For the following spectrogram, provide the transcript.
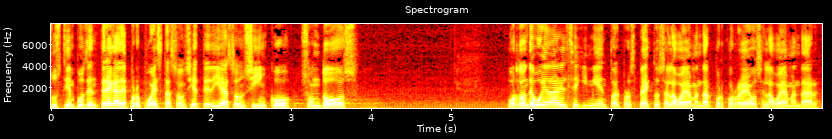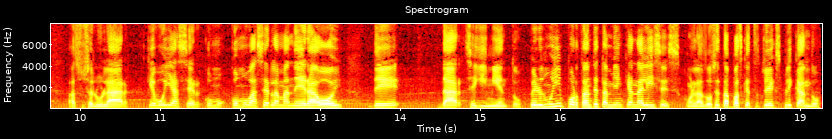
Tus tiempos de entrega de propuestas son siete días, son cinco, son dos por dónde voy a dar el seguimiento al prospecto, se la voy a mandar por correo, se la voy a mandar a su celular, qué voy a hacer, cómo, cómo va a ser la manera hoy de dar seguimiento. Pero es muy importante también que analices, con las dos etapas que te estoy explicando,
